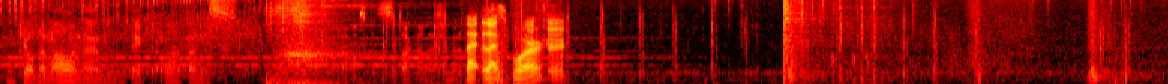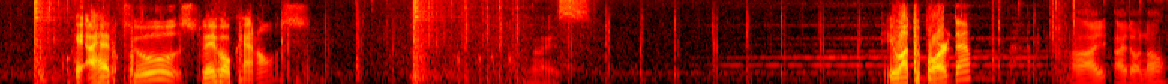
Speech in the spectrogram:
We can kill them all and then take their weapons. God, I almost got on this ship. La- last word. Okay. Okay, I have two swivel cannons. Nice. You want to board them? I I don't know.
